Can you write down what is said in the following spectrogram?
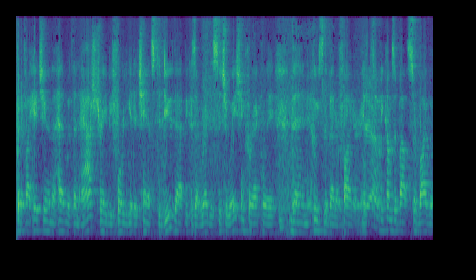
But if I hit you in the head with an ashtray before you get a chance to do that, because I read the situation correctly, then who's the better fighter? And Yeah. so it becomes about survival.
